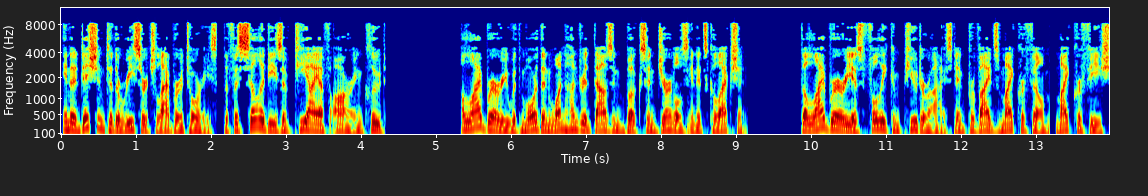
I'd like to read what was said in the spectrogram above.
In addition to the research laboratories, the facilities of TIFR include a library with more than 100,000 books and journals in its collection. The library is fully computerized and provides microfilm, microfiche,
